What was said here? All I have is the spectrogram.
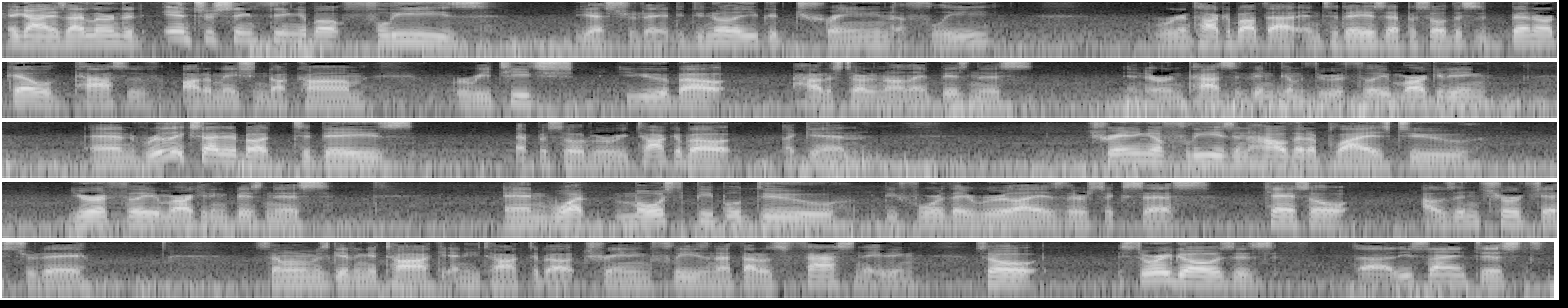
Hey guys, I learned an interesting thing about fleas yesterday. Did you know that you could train a flea? We're going to talk about that in today's episode. This is Ben Arkell with PassiveAutomation.com, where we teach you about how to start an online business and earn passive income through affiliate marketing. And really excited about today's episode where we talk about, again, training of fleas and how that applies to your affiliate marketing business and what most people do before they realize their success. Okay, so I was in church yesterday. Someone was giving a talk and he talked about training fleas, and I thought it was fascinating. So, the story goes is uh, these scientists,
